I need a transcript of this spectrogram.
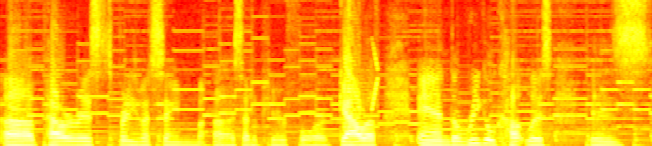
Uh, Power Wrist is pretty much same uh, setup here for Galuf. And the Regal Cutlass is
